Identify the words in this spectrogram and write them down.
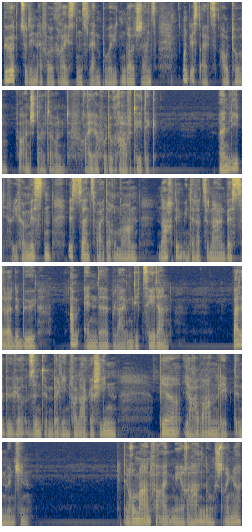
gehört zu den erfolgreichsten Slam-Poeten Deutschlands und ist als Autor, Veranstalter und freier Fotograf tätig. Ein Lied für die Vermissten ist sein zweiter Roman nach dem internationalen Bestseller-Debüt Am Ende bleiben die Zedern. Beide Bücher sind im Berlin Verlag erschienen. Pierre Jaravan lebt in München. Der Roman vereint mehrere Handlungsstränge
